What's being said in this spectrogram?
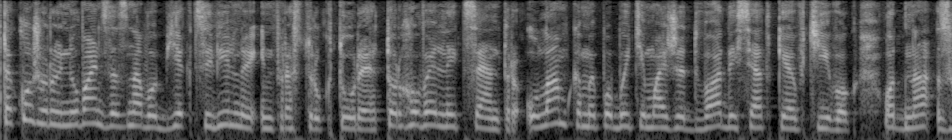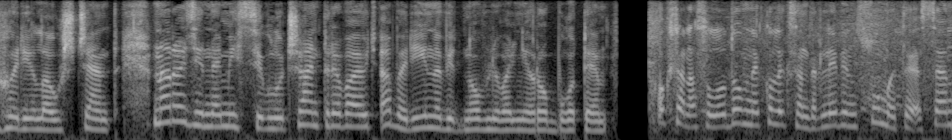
Також руйнувань зазнав об'єкт цивільної інфраструктури, торговельний центр. Уламками побиті майже два десятки автівок. Одна згоріла ущент. Наразі на місці влучань тривають аварійно-відновлювальні роботи. Оксана Солодовник, Олександр Левін, Суми, ТСН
